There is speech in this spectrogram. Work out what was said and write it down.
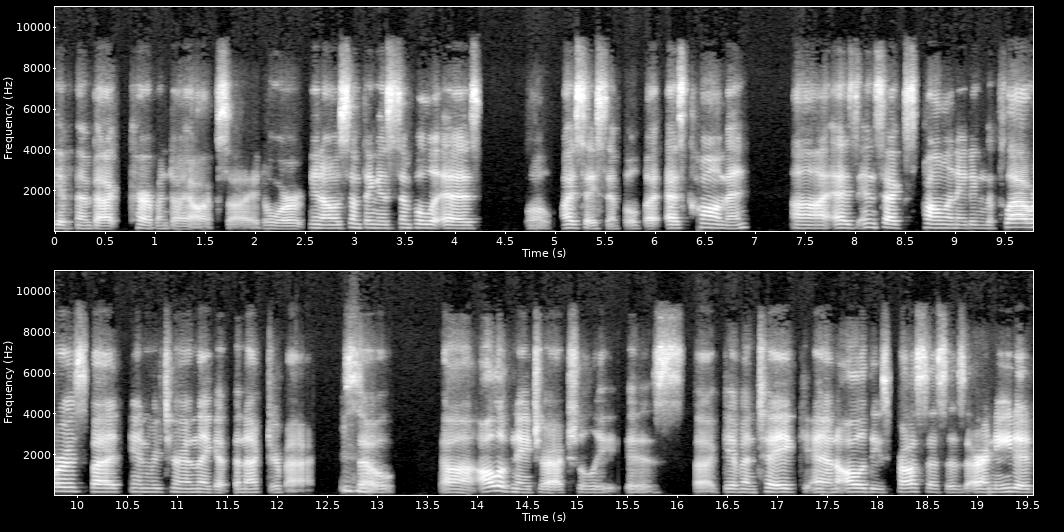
give them back carbon dioxide or you know something as simple as well i say simple but as common uh, as insects pollinating the flowers but in return they get the nectar back mm-hmm. so uh, all of nature actually is give and take and all of these processes are needed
